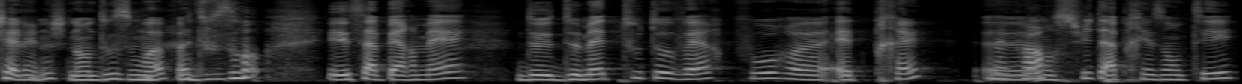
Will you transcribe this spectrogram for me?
challenge. Dans 12 mois, pas 12 ans. Et ça permet de, de mettre tout au vert pour être prêt ensuite à présenter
